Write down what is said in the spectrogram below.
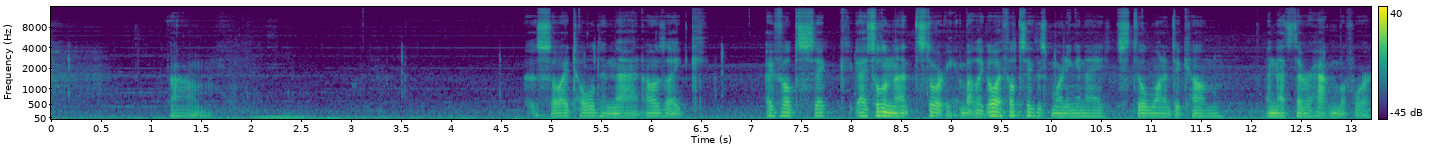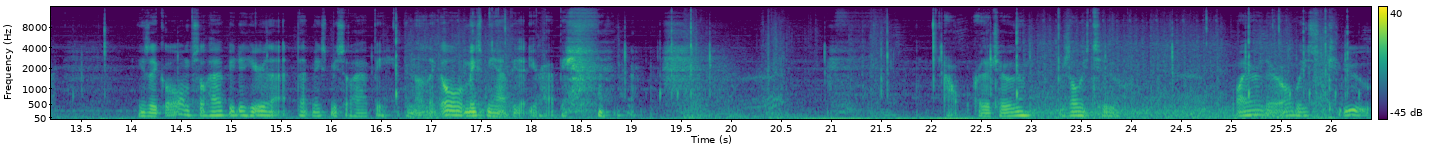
um so I told him that. I was like I felt sick. I told him that story about like, oh, I felt sick this morning and I still wanted to come, and that's never happened before. He's like, oh, I'm so happy to hear that. That makes me so happy. And I was like, oh, it makes me happy that you're happy. Ow, are there two of them? There's always two. Why are there always two?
